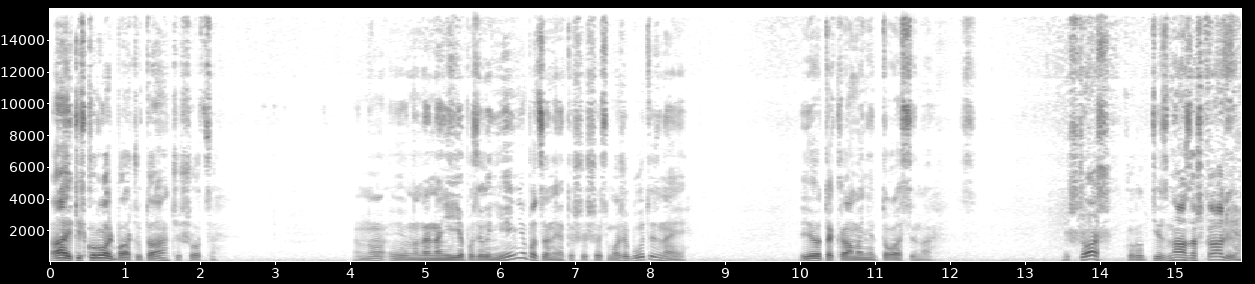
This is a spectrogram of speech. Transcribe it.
А, якийсь король бачу, та? Чи що це? Ну, і на, на, ній є позеленіння, пацани, то ще щось може бути з неї. І отака мені тосіна. І що ж, короткізна зашкалює.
